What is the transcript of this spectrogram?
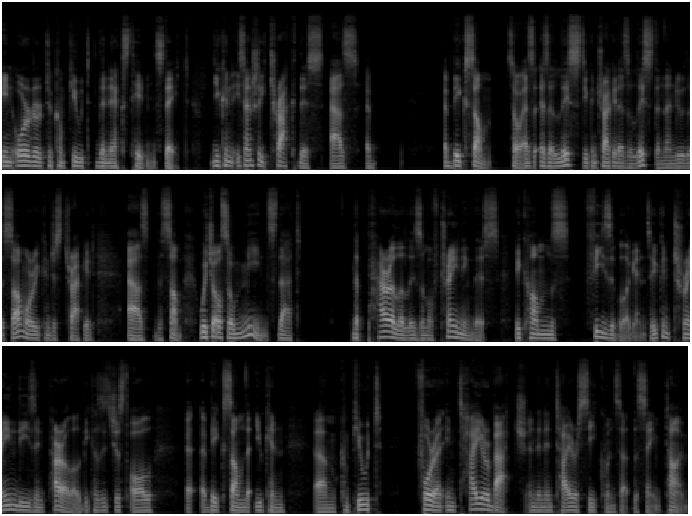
in order to compute the next hidden state. You can essentially track this as a, a big sum. So as, as a list, you can track it as a list and then do the sum, or you can just track it as the sum, which also means that the parallelism of training this becomes feasible again. So you can train these in parallel because it's just all a, a big sum that you can um, compute for an entire batch and an entire sequence at the same time.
